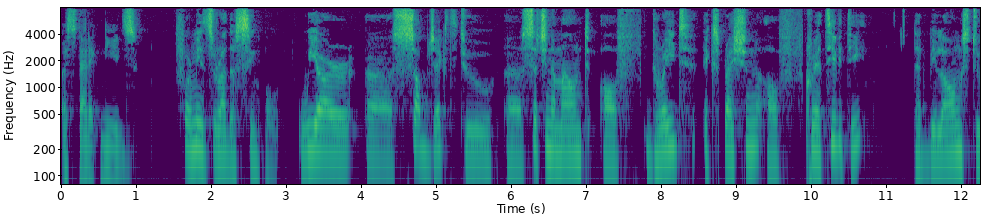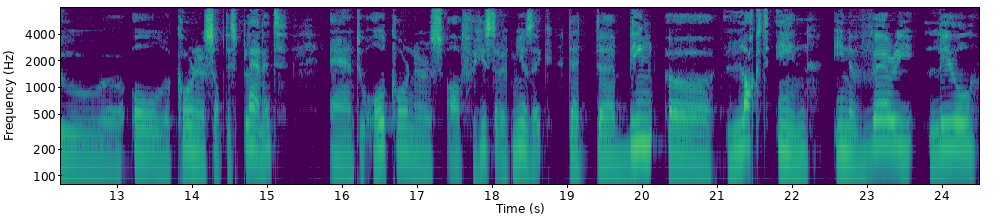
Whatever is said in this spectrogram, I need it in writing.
aesthetic needs? For me, it's rather simple. We are uh, subject to uh, such an amount of great expression of creativity that belongs to uh, all corners of this planet and to all corners of history of music that uh, being uh, locked in in a very little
